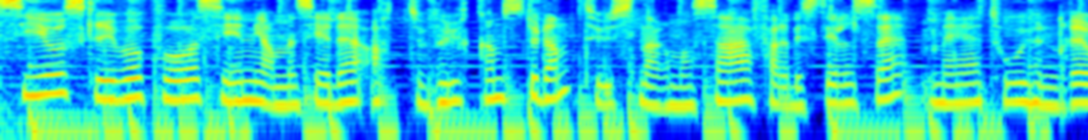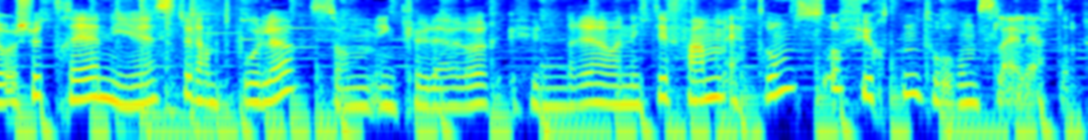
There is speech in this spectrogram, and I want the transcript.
SIO skriver på sin hjemmeside at Vulkan studenthus nærmer seg ferdigstillelse med 223 nye studentboliger, som inkluderer 195 ettroms og 14 toromsleiligheter.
